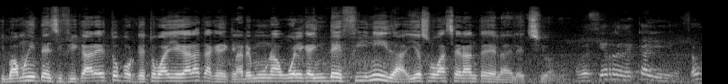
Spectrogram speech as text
y vamos a intensificar esto porque esto va a llegar hasta que declaremos una huelga indefinida y eso va a ser antes de la elección. A ver, cierre de calle, Saúl.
